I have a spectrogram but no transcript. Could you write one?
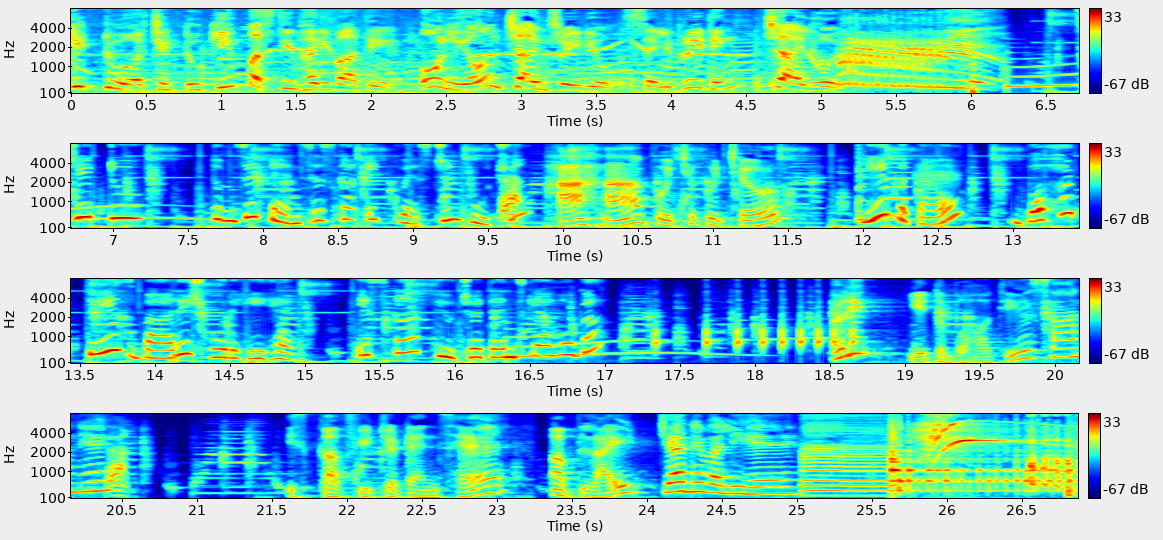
किट्टू और चिट्टू की मस्ती भरी बातें। Only on child radio celebrating childhood Chittu तुमसे टेंसेस का एक क्वेश्चन पूछूँ? हाँ हाँ पूछो पूछो। ये बताओ बहुत तेज बारिश हो रही है। इसका फ्यूचर टेंस क्या होगा? अरे ये तो बहुत ही आसान है। इसका फ्यूचर टेंस है अब लाइट जाने वाली है।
